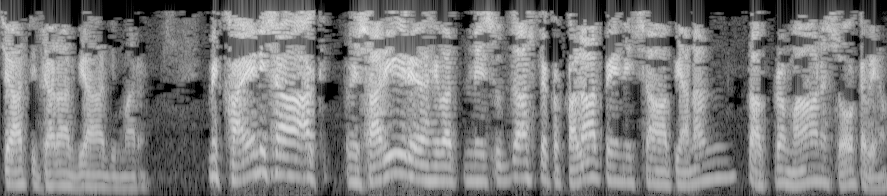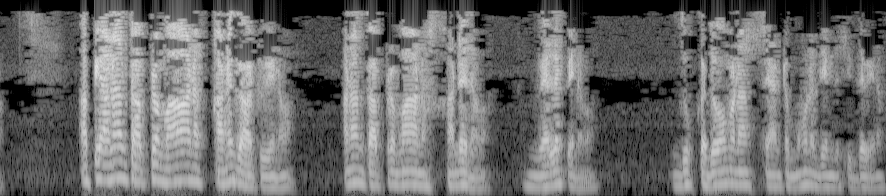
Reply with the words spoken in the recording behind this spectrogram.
ජාති ජරා ව්‍යාධි මරණ. මේ කය නිසා මේ ශරීරය හැවත් මේ සුද්දාෂ්ටක කලාපේ නිසා අපි අනන්ත අප්‍රමාණ ශෝක වෙනවා. අපි අනන්ත අප්‍රමාණ කනගාටු වෙනවා. අනන්ත අප්‍රමාණ හඬනවා, වැළපෙනවා. දුක්ඛ දෝමනස්යන්ට මුහුණ දෙන්න සිද්ධ වෙනවා.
